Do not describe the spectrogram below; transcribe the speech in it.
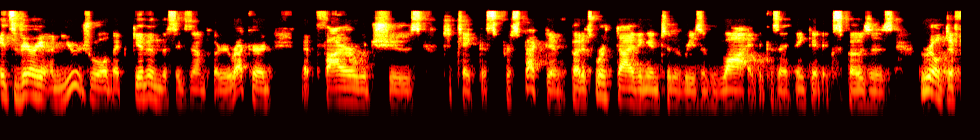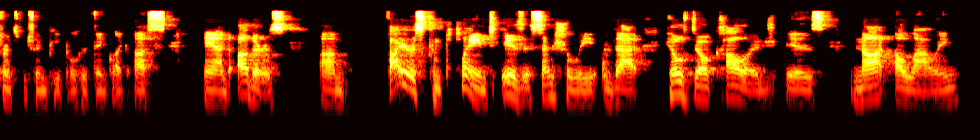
it's very unusual that given this exemplary record that fire would choose to take this perspective but it's worth diving into the reason why because i think it exposes the real difference between people who think like us and others um, fire's complaint is essentially that hillsdale college is not allowing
